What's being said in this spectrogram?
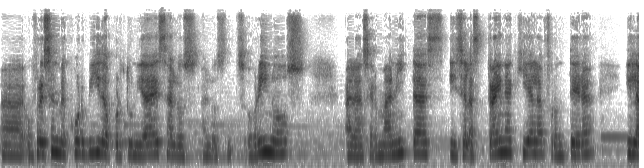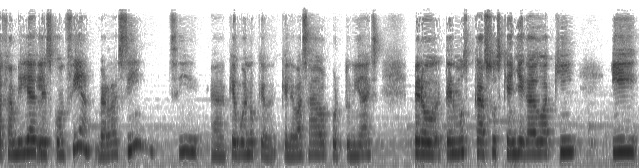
ah, ofrecen mejor vida, oportunidades a los, a los sobrinos, a las hermanitas y se las traen aquí a la frontera y la familia les confía, ¿verdad? Sí, sí, ah, qué bueno que, le vas a dar oportunidades, pero tenemos casos que han llegado aquí y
